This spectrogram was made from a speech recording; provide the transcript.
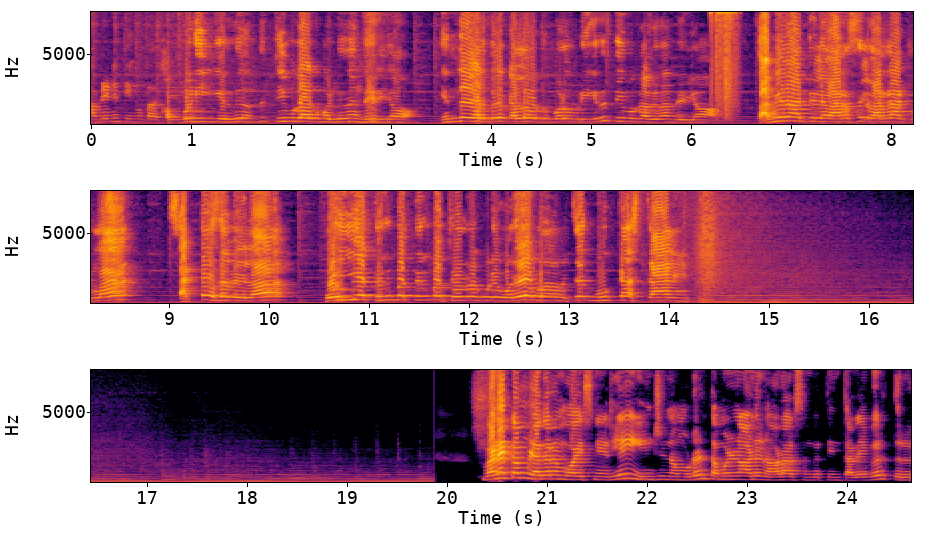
அப்படின்னு திமுக. அப்படிங்கிறது வந்து திமுகவுக்கு மட்டும்தான் தெரியும். எந்த இடத்துல கள்ள ஓட்டு போட முடியுங்கிறது திமுகவுக்கு தான் தெரியும். தமிழ்நாட்டில் அரசியல் வரலாற்றுல சட்டசபையில பொய்ய திரும்ப திரும்ப சொல்றக்கூடிய ஒரே முதலமைச்சர் மு க ஸ்டாலின். வணக்கம் லகரம் வாய்ஸ் நேர்லே இன்று நம்முடன் தமிழ்நாடு நாடார் சங்கத்தின் தலைவர் திரு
